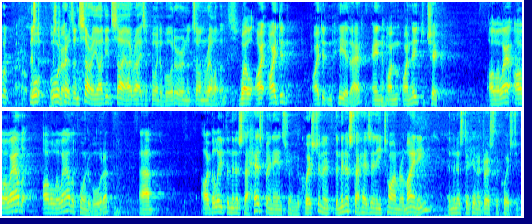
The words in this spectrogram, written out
Well, Mr. Mr. President, sorry, I did say I raise a point of order and it's on relevance. Well, I, I didn't. I didn't hear that, and I'm, I need to check. I'll allow. I'll allow the. I will allow the point of order. Um, I believe the minister has been answering the question. If the minister has any time remaining, the minister can address the question.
